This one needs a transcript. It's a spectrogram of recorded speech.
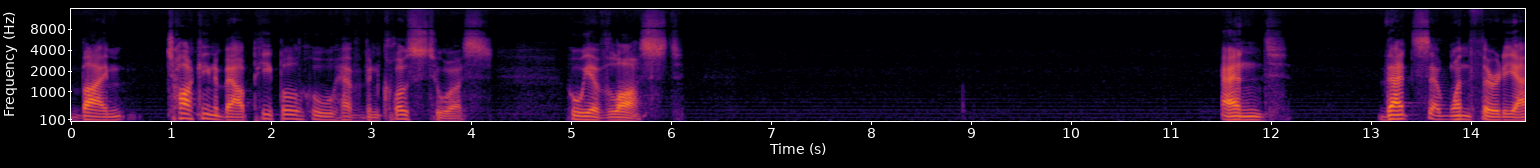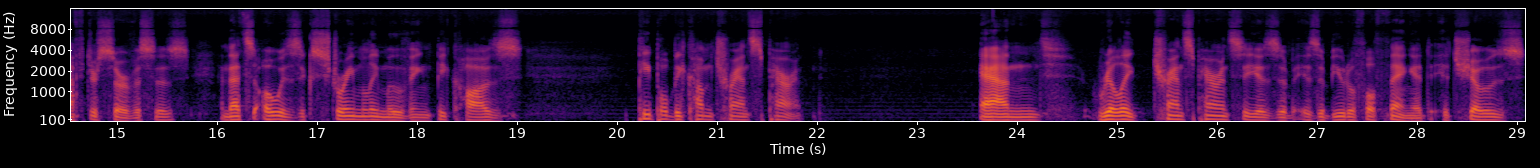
by talking about people who have been close to us, who we have lost. And that's at 1.30 after services, and that's always extremely moving because people become transparent. And really, transparency is a, is a beautiful thing. It, it shows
